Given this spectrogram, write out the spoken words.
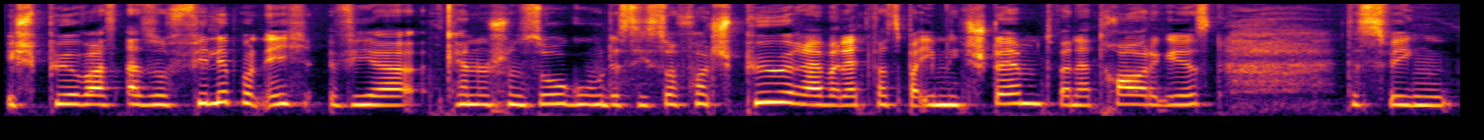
ich spüre was. Also Philipp und ich, wir kennen uns schon so gut, dass ich sofort spüre, wenn etwas bei ihm nicht stimmt, wenn er traurig ist. Deswegen,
